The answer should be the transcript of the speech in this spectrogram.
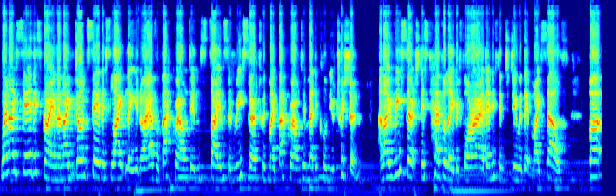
when I say this, Brian, and I don't say this lightly, you know, I have a background in science and research with my background in medical nutrition. And I researched this heavily before I had anything to do with it myself. But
